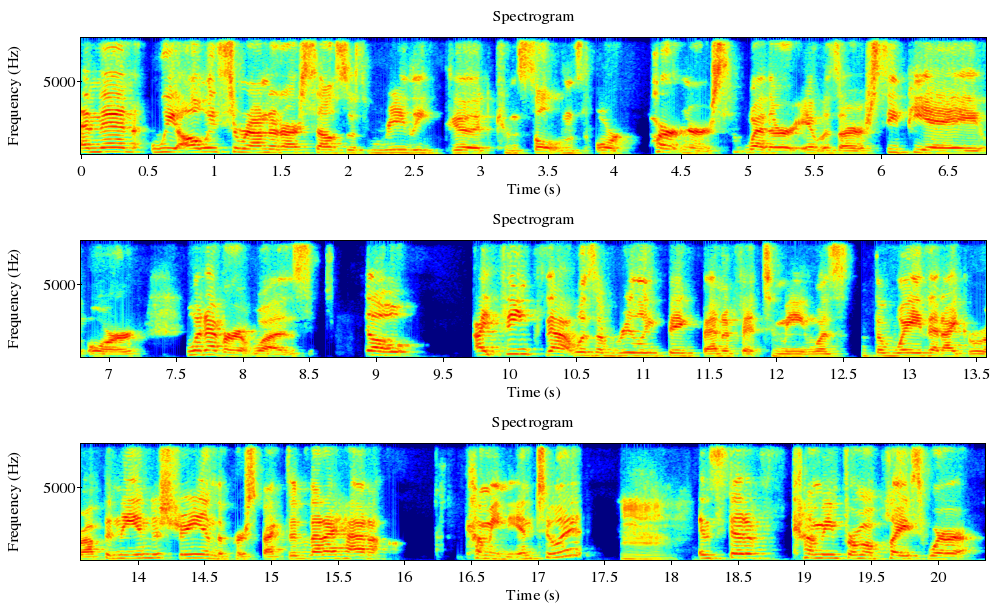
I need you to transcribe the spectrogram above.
And then we always surrounded ourselves with really good consultants or partners, whether it was our CPA or whatever it was. So I think that was a really big benefit to me was the way that I grew up in the industry and the perspective that I had coming into it. Mm. Instead of coming from a place where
